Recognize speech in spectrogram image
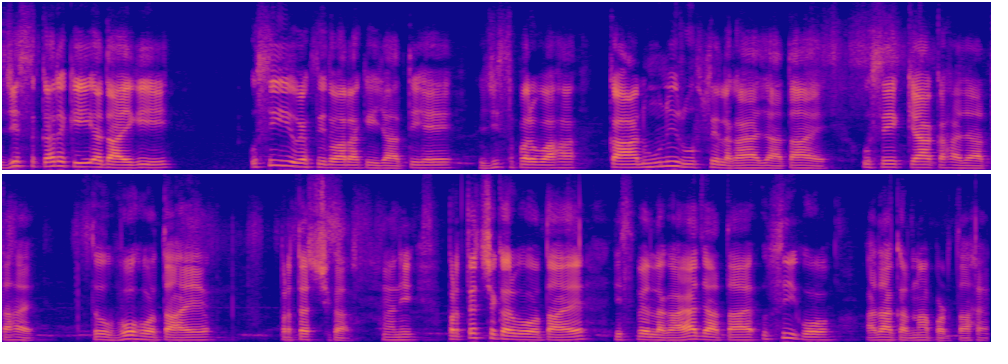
जिस कर की अदायगी उसी व्यक्ति द्वारा की जाती है, जिस पर वह कानूनी रूप से लगाया जाता है, उसे क्या कहा जाता है? तो वो होता है प्रत्यक्ष कर, यानी प्रत्यक्ष कर वो होता है इस पर लगाया जाता है, उसी को अदा करना पड़ता है।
